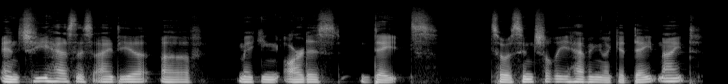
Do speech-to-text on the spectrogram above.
And she has this idea of making artist dates. So essentially having like a date night,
